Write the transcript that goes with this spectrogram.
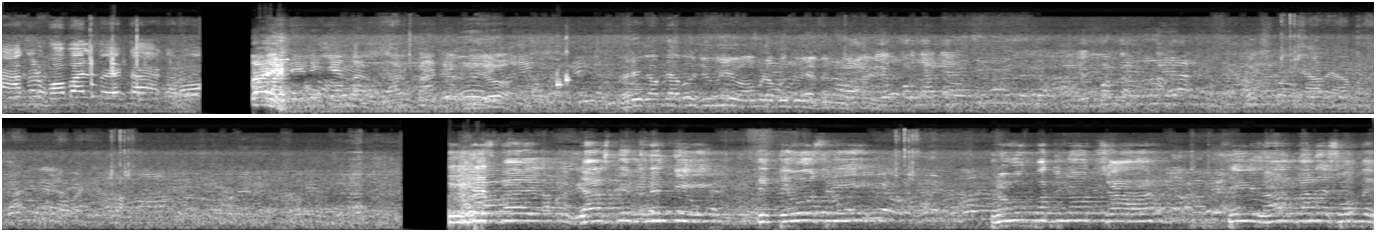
આગળ મોબાઈલ તો વિનંતી કે તેઓ શ્રી પ્રમુખ પદનો ચા શ્રી લાલભાને સોંપે.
